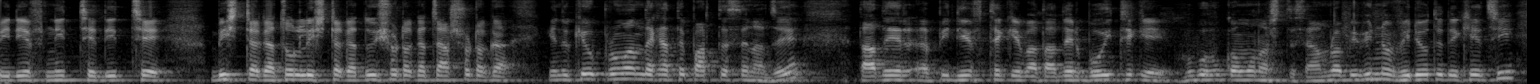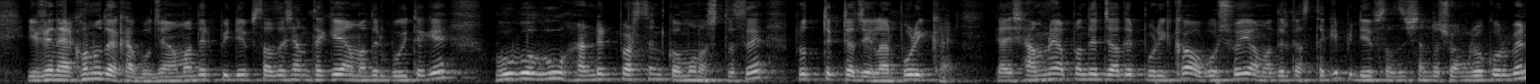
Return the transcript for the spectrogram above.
পিডিএফ নিচ্ছে, দিচ্ছে, বিশ টাকা, চল্লিশ টাকা, দুইশো টাকা, চারশো টাকা, কিন্তু কেউ প্রমাণ দেখাতে পারতেছে না যে তাদের পিডিএফ থেকে বা তাদের বই থেকে হুবহু কমন আসতেছে। আমরা বিভিন্ন ভিডিওতে দেখিয়েছি ইভেন এখনও দেখাবো যে আমাদের পিডিএফ সাজেশন থেকে, আমাদের বই থেকে হুবহু হান্ড্রেড পার্সেন্ট কমন আসতেছে। প্রত্যেকটা জেলার পরীক্ষায়। তাই সামনে আপনাদের যাদের পরীক্ষা, অবশ্যই আমাদের কাছ থেকে পিডিএফ সাজেশনটা সংগ্রহ করবেন।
